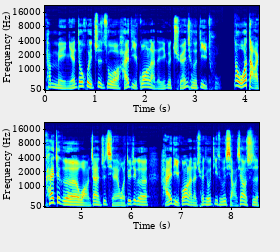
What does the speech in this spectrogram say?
它每年都会制作海底光缆的一个全球的地图。那我打开这个网站之前，我对这个海底光缆的全球地图的想象是，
